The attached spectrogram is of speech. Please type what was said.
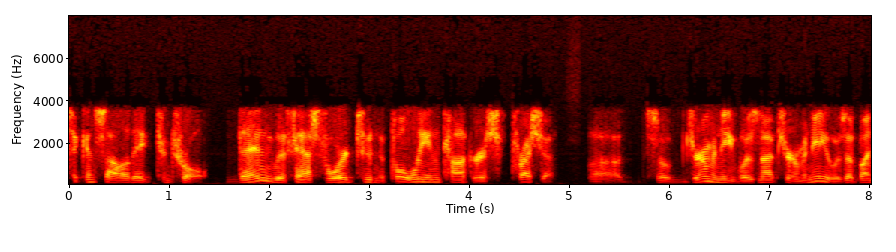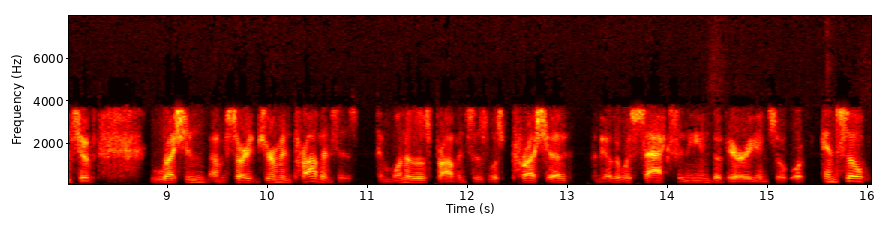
to consolidate control. Then we fast forward to Napoleon conquers Prussia. Uh, so Germany was not Germany; it was a bunch of Russian, I'm sorry, German provinces. And one of those provinces was Prussia, and the other was Saxony and Bavaria and so forth. And so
